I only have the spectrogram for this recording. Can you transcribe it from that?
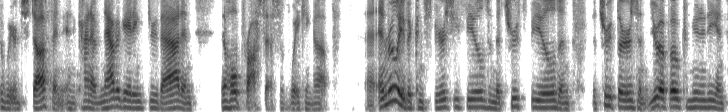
the weird stuff and, and kind of navigating through that and the whole process of waking up. And really the conspiracy fields and the truth field and the truthers and ufo community and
